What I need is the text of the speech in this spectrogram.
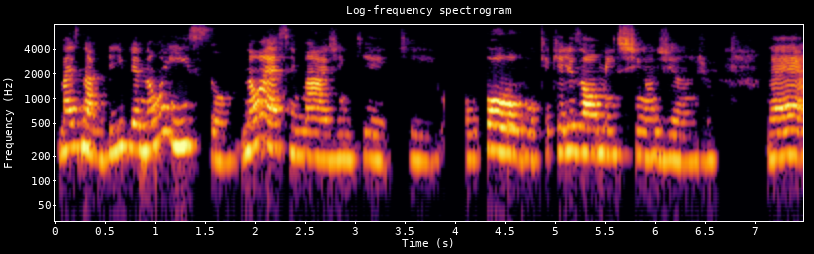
Mas na Bíblia não é isso, não é essa imagem que, que o povo, que aqueles homens tinham de anjo. Né?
